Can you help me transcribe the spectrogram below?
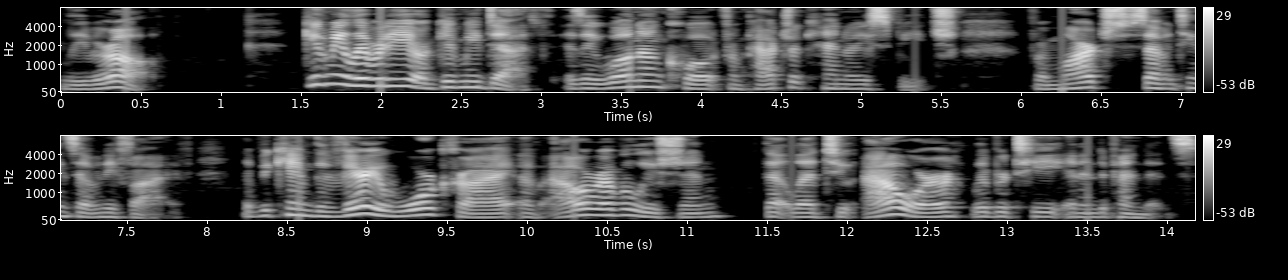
liberal. Give me liberty or give me death is a well known quote from Patrick Henry's speech from March 1775 that became the very war cry of our revolution that led to our liberty and independence.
